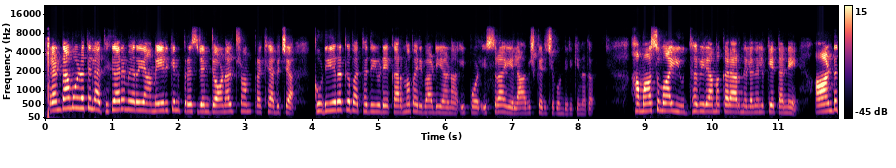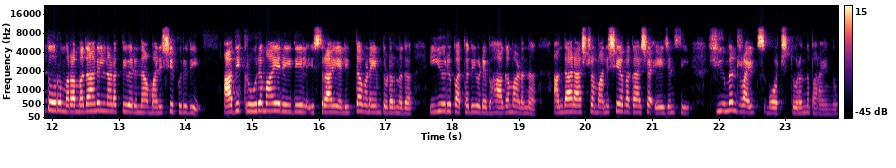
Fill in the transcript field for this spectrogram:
രണ്ടാം ഊഴത്തിൽ അധികാരമേറിയ അമേരിക്കൻ പ്രസിഡന്റ് ഡൊണാൾഡ് ട്രംപ് പ്രഖ്യാപിച്ച കുടിയിറക്ക് പദ്ധതിയുടെ കർമ്മ പരിപാടിയാണ് ഇപ്പോൾ ഇസ്രായേൽ ആവിഷ്കരിച്ചുകൊണ്ടിരിക്കുന്നത്. ഹമാസുമായി യുദ്ധവിരാമ കരാർ നിലനിൽക്കെ തന്നെ ആണ്ടുതോറും റമദാനിൽ നടത്തിവരുന്ന മനുഷ്യക്കുരുതി അതിക്രൂരമായ രീതിയിൽ ഇസ്രായേൽ ഇത്തവണയും തുടർന്നത് ഈയൊരു പദ്ധതിയുടെ ഭാഗമാണെന്ന് അന്താരാഷ്ട്ര മനുഷ്യാവകാശ ഏജൻസി ഹ്യൂമൻ റൈറ്റ്സ് വാച്ച് തുറന്നു പറയുന്നു.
